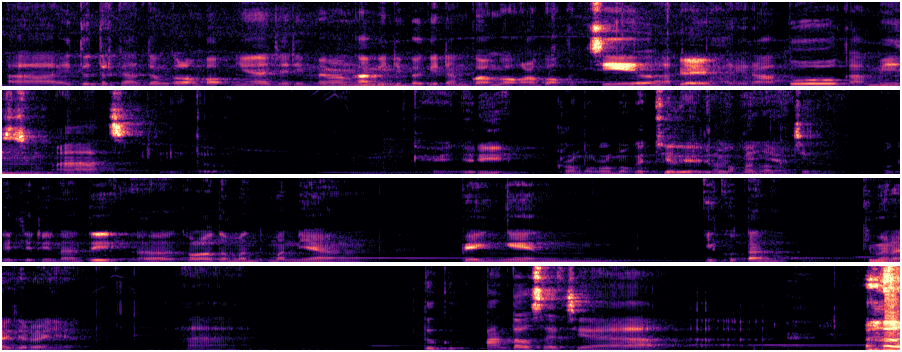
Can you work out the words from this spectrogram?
Eh, itu tergantung kelompoknya. Jadi memang kami dibagi dalam kelompok-kelompok kecil. Ada Oke. yang hari Rabu, Kamis, Jumat. Hmm, Oke, jadi kelompok-kelompok kecil ya dibaginya. kecil. Oke, jadi nanti eh, kalau teman-teman yang pengen ikutan gimana caranya? Nah, itu pantau saja. bisa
